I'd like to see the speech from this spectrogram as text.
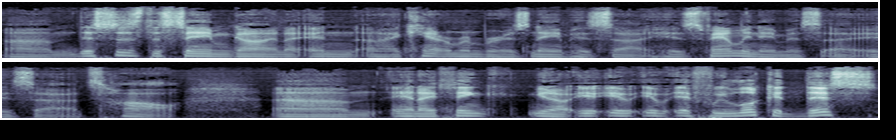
Um, this is the same guy, and, and, and, I can't remember his name. His uh, his family name is uh, is uh, Cao, um, and I think you know if, if, if we look at this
